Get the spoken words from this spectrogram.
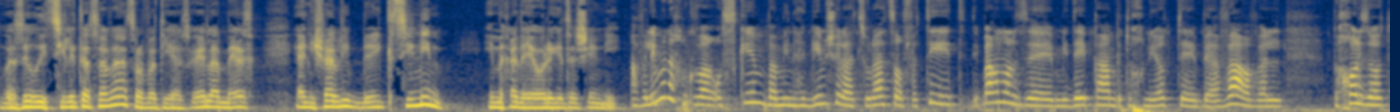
ובזה הוא הציל את הצבא הצרפתי. אז אלה המלך היה נשאר לי בקצינים, אם אחד היה הורג את השני. אבל אם אנחנו כבר עוסקים במנהגים של האצולה הצרפתית, דיברנו על זה מדי פעם בתוכניות אה, בעבר, אבל בכל זאת,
